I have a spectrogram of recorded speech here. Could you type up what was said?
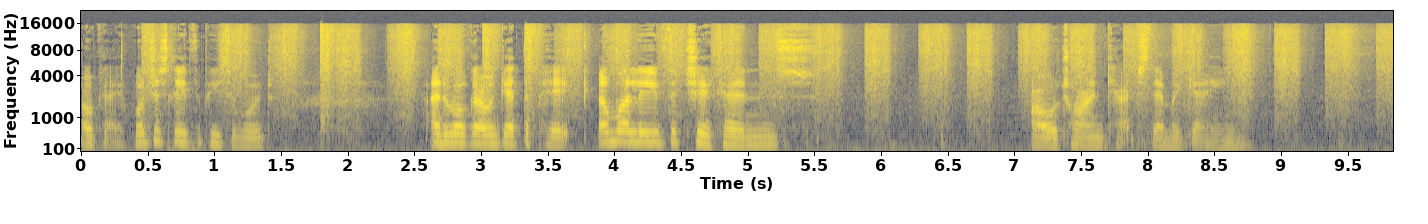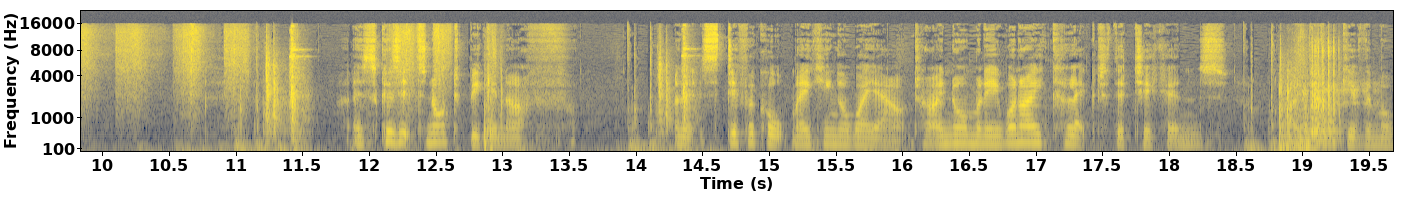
Okay, we'll just leave the piece of wood. And we'll go and get the pick. And we'll leave the chickens. I will try and catch them again. It's because it's not big enough and it's difficult making a way out. I normally, when I collect the chickens, I don't give them a...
